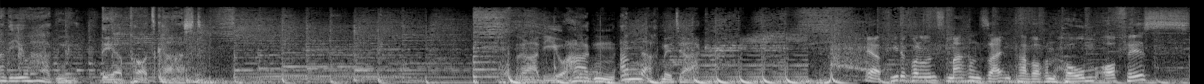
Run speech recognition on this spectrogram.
Radio Hagen, der Podcast. Radio Hagen am Nachmittag. Ja, viele von uns machen seit ein paar Wochen Homeoffice.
